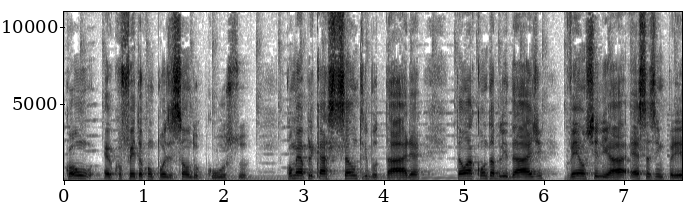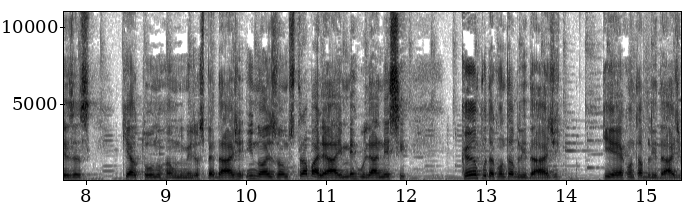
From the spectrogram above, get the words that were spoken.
como é feita a composição do custo, como é a aplicação tributária. Então a contabilidade vem auxiliar essas empresas que atuam no ramo do meio de hospedagem e nós vamos trabalhar e mergulhar nesse campo da contabilidade, que é a contabilidade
